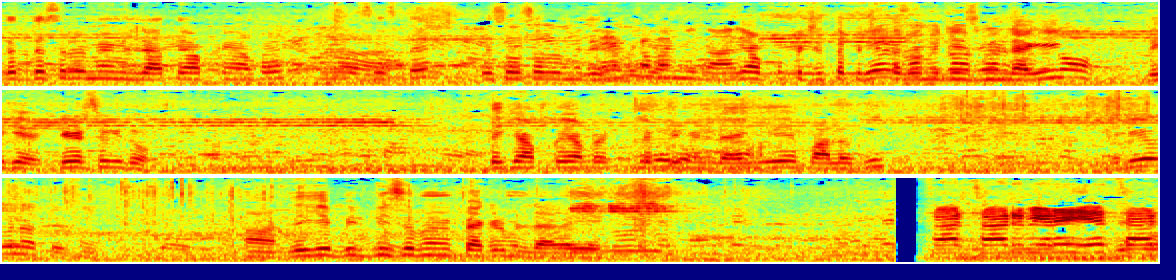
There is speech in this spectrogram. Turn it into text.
दस दस रुपये में मिल जाते हैं आपको यहाँ पर सस्ते ये सौ सौ रुपये में देंगे ये आपको पचहत्तर पचहत्तर रुपये में जीन्स मिल जाएगी। देखिए डेढ़ सौ की दो। देखिए आपको यहाँ पर क्लिप भी मिल जाएगी ये बालों की। वीडियो बनाते हैं? हाँ देखिए बीस बीस रुपये में पैकेट मिल जाएगा ये। साठ साठ रुपये साठ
